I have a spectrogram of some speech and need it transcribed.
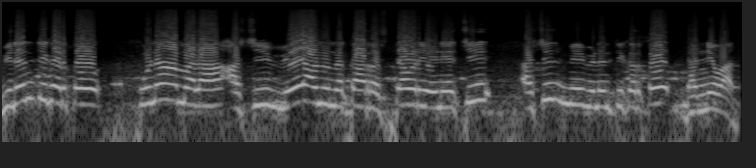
विनंती करतो पुन्हा आम्हाला अशी वेळ आणू नका रस्त्यावर येण्याची अशीच मी विनंती करतो. धन्यवाद.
